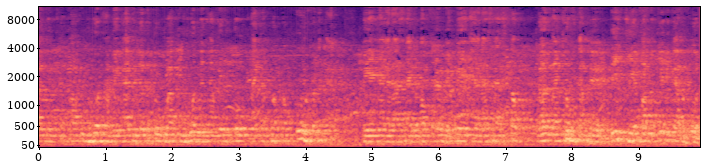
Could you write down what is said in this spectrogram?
កាយពីក្រោយមានក្រោយពីពុទ្ធហើយមានកាយពីលើបន្ទូមកពីពុទ្ធនិងមានគុំតែក្នុងក្នុងពុទ្ធហ្នឹងពេលយ៉ាងណាតែរបស់ត្រូវពេលពេលយ៉ាងណាតែស្តុកត្រូវបានជុំកម្មវិធីនេះជាបំពេញនៃការប្រកួត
